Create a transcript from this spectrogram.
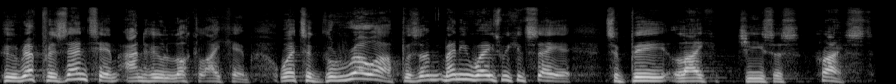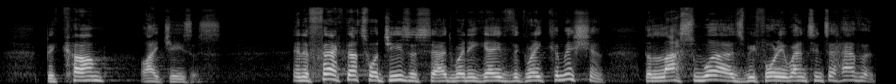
who represent Him and who look like Him. We're to grow up, there's many ways we could say it, to be like Jesus Christ. Become like Jesus. In effect, that's what Jesus said when he gave the Great Commission, the last words before he went into heaven,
